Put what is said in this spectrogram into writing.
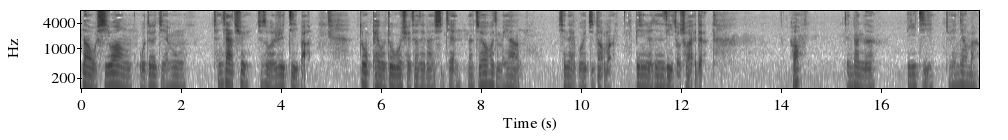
那我希望我这个节目撑下去，就是我的日记吧，度陪我度过学测这段时间。那之后会怎么样？现在也不会知道嘛，毕竟人生是自己走出来的。好，简短的第一集就先这样吧。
